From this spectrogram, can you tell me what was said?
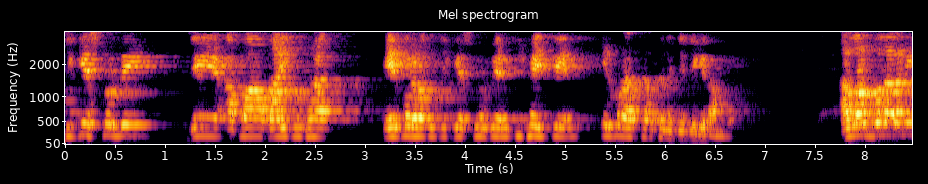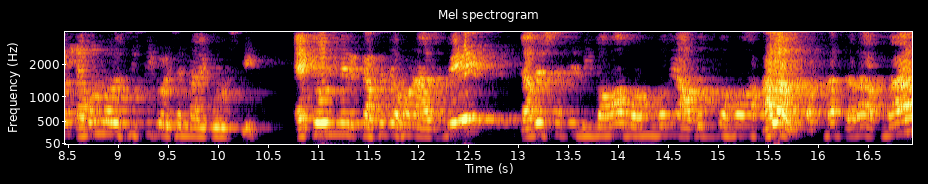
জিজ্ঞেস করবে যে, আপা, বাড়ি কোথায়? এরপরে হয়তো জিজ্ঞেস করবেন, কি খাইছেন? এরপর আস্তে আস্তে নিচের দিকে নামবে। আল্লাহ রব্বুল আলমিন এমন ভাবে সৃষ্টি করেছেন নারী পুরুষকে। একে অন্যের কাছে যখন আসবে, যাদের সাথে বিবাহ বন্ধনে আবদ্ধ হওয়া হালাল, অর্থাৎ যারা আপনার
